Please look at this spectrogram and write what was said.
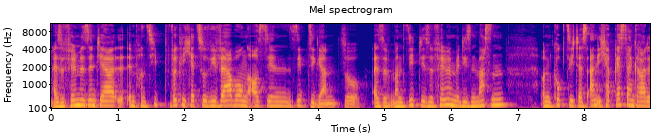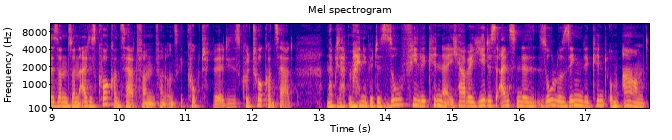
Also Filme sind ja im Prinzip wirklich jetzt so wie Werbung aus den 70ern. So. Also man sieht diese Filme mit diesen Massen und guckt sich das an. Ich habe gestern gerade so ein, so ein altes Chorkonzert von, von uns geguckt, dieses Kulturkonzert. Und habe gesagt, meine Güte, so viele Kinder. Ich habe jedes einzelne solo singende Kind umarmt.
